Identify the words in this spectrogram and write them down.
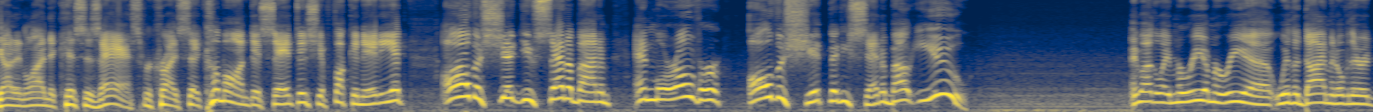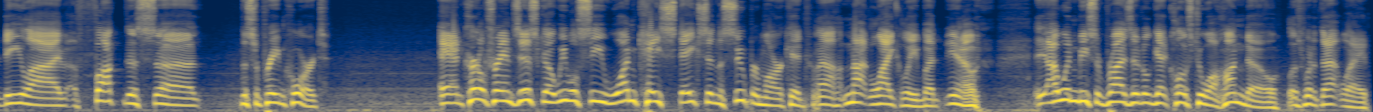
Got in line to kiss his ass, for Christ's sake. Come on, DeSantis, you fucking idiot. All the shit you said about him, and moreover, all the shit that he said about you. And by the way, Maria Maria with a diamond over there at DLive, fuck this, uh, the Supreme Court. And Colonel Transisco, we will see one case steaks in the supermarket. Well, not likely, but you know, I wouldn't be surprised if it'll get close to a hundo. Let's put it that way.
